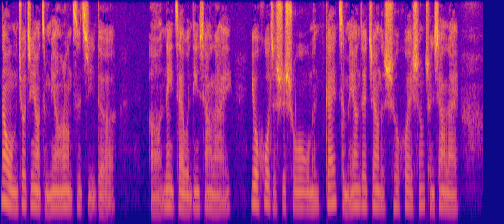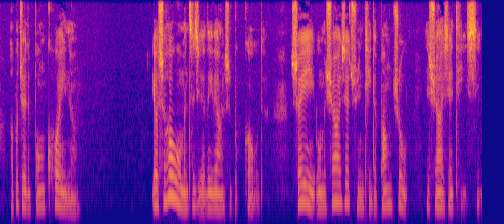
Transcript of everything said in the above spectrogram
那我们究竟要怎么样让自己的呃内在稳定下来？又或者是说，我们该怎么样在这样的社会生存下来，而不觉得崩溃呢？有时候我们自己的力量是不够的。所以我们需要一些群体的帮助，也需要一些提醒。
